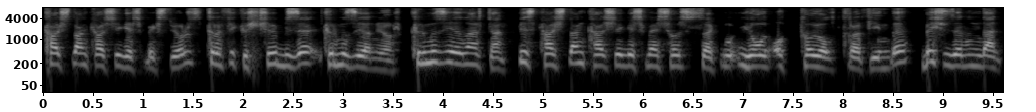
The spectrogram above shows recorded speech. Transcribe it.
karşıdan karşıya geçmek istiyoruz. Trafik ışığı bize kırmızı yanıyor. Kırmızı yanarken biz karşıdan karşıya geçmeye çalışırsak bu yoğun otoyol trafiğinde 5 üzerinden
